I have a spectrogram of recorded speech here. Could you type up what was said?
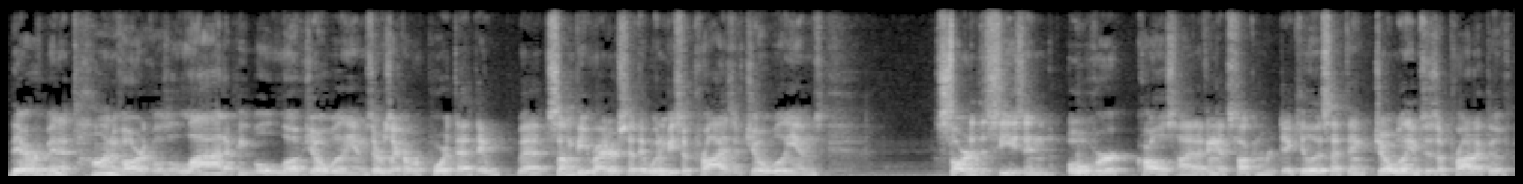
there have been a ton of articles. A lot of people love Joe Williams. There was like a report that they that some beat writers said they wouldn't be surprised if Joe Williams started the season over Carlos Hyde. I think that's fucking ridiculous. I think Joe Williams is a product of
